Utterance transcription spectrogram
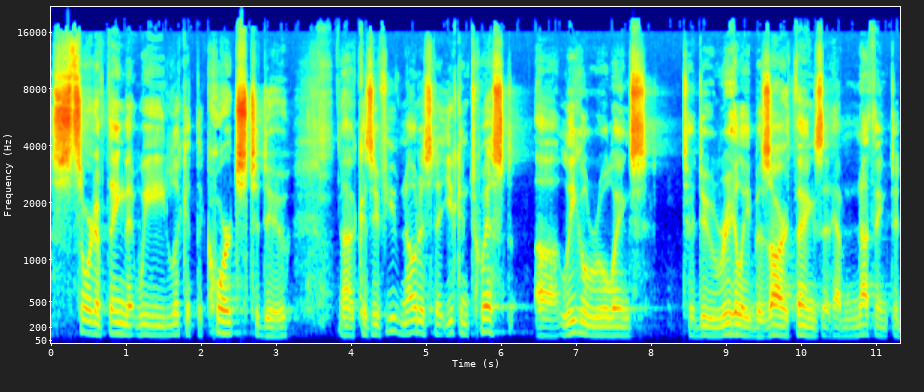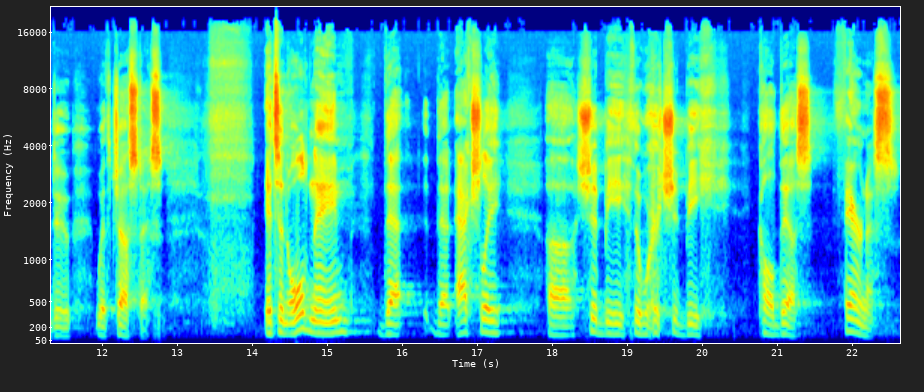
sort of thing that we look at the courts to do. Because uh, if you've noticed it, you can twist uh, legal rulings to do really bizarre things that have nothing to do with justice. It's an old name that, that actually uh, should be, the word should be called this fairness.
